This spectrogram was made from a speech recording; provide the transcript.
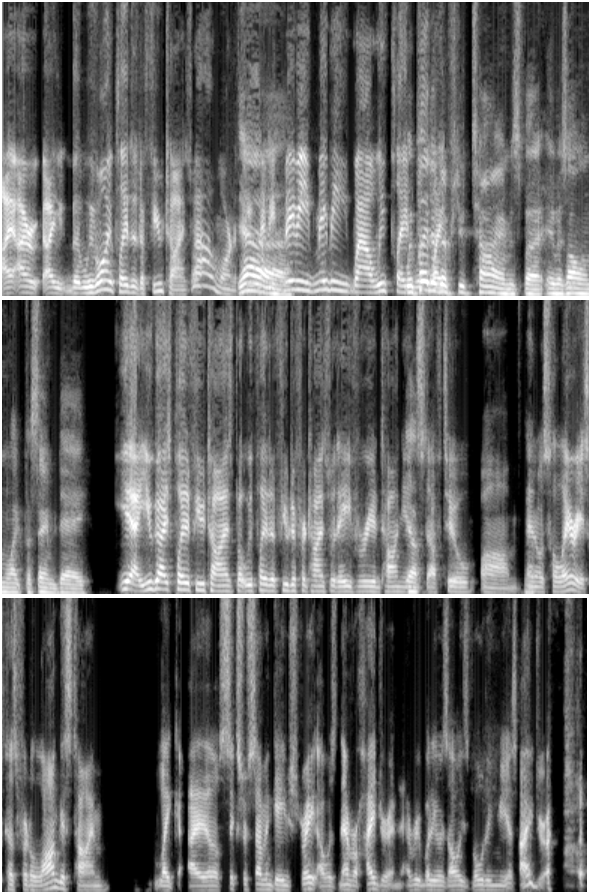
I, I, I, the, we've only played it a few times. Well, more than a yeah. few. Maybe, maybe, maybe. Wow, we played. We played it like, a few times, but it was all in like the same day yeah, you guys played a few times, but we played a few different times with Avery and Tanya yeah. and stuff too. Um, yeah. and it was hilarious because for the longest time, like I don't know, six or seven games straight, I was never Hydra, and everybody was always voting me as Hydra.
